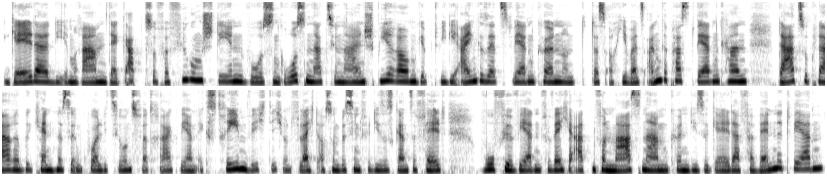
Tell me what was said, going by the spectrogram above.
Gelder, die im Rahmen der GAP zur Verfügung stehen, wo es einen großen nationalen Spielraum gibt, wie die eingesetzt werden können und das auch jeweils angepasst werden kann. Dazu klare Bekenntnisse im Koalitionsvertrag wären extrem wichtig und vielleicht auch so ein bisschen für dieses ganze Feld, wofür werden, für welche Arten von Maßnahmen können diese Gelder verwendet werden.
